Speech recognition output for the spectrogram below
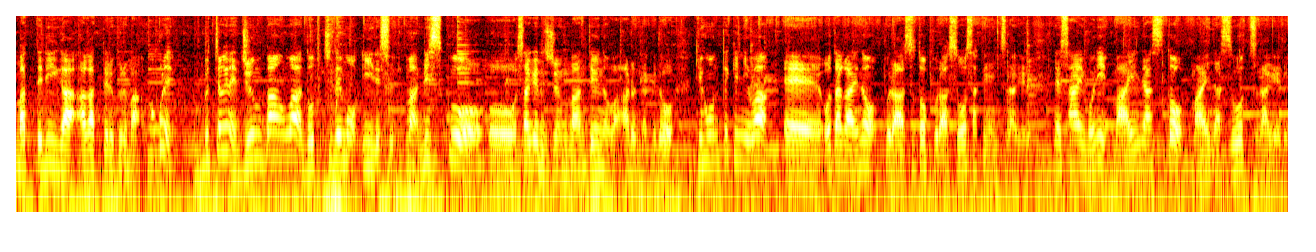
バッテリーが上がってる車、まあ、これぶっちゃけね順番はどっちでもいいです、まあ、リスクを下げる順番っていうのはあるんだけど基本的には、えー、お互いのプラスとプラスを先につなげる。で最後にマイナスとマイナスをつなげる。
